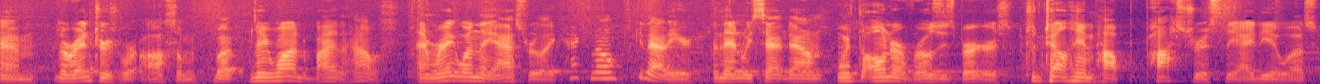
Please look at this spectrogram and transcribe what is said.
and the renters were awesome, but they wanted to buy the house. And right when they asked, we're like, heck no, get out of here. And then we sat down with the owner of Rosie's Burgers to tell him how preposterous the idea was.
